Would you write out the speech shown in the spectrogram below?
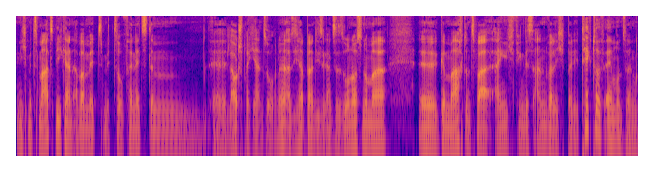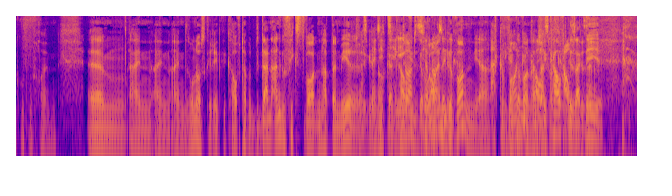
nicht mit Smart Speakern, aber mit mit so vernetztem äh, Lautsprechern so. Ne? Also ich habe dann diese ganze Sonos-Nummer äh, gemacht und zwar eigentlich fing das an, weil ich bei Detektor FM unseren guten Freunden ähm, ein ein ein Sonos-Gerät gekauft habe und bin dann angefixt worden, habe dann mehrere noch gekauft. Ich habe eine gewonnen, ja. Ach gewonnen, gewonnen. Habe ich gekauft, gesagt, gesagt,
